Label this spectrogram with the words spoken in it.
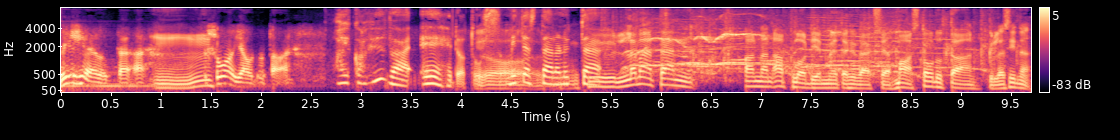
Viheltää. Mm. Suojaudutaan. Aika hyvä ehdotus. Joo, Mitäs täällä nyt tää... Kyllä mä tämän annan uploadien myötä hyväksyä. Maastoudutaan, kyllä siinä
